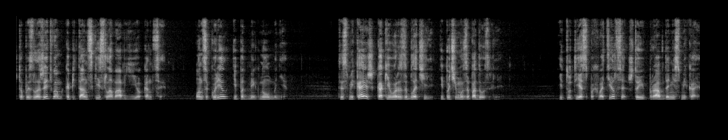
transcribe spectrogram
Чтобы изложить вам капитанские слова в ее конце. Он закурил и подмигнул мне. Ты смекаешь, как его разоблачили и почему заподозрили? И тут я спохватился, что и правда не смекаю.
